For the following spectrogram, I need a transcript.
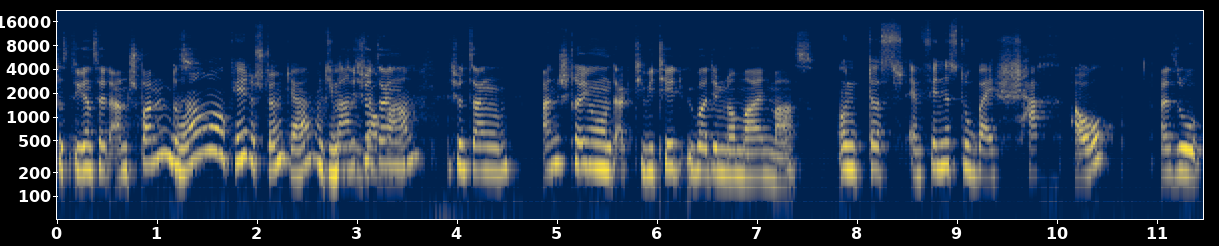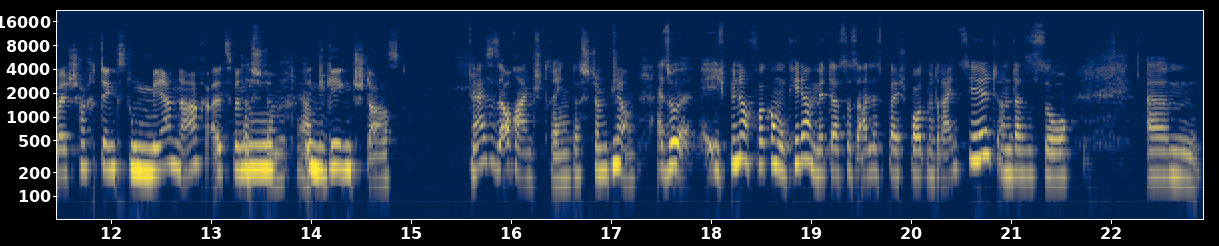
das die ganze Zeit anspannen. Das, Ja, okay, das stimmt, ja. Und die machen also ich sich auch sagen, warm. ich würde sagen, Anstrengung und Aktivität über dem normalen Maß. Und das empfindest du bei Schach auch? Also bei Schach denkst du mehr nach, als wenn Das du stimmt, ja. in die Gegend starrst. Ja, es ist auch anstrengend, das stimmt Ja. schon. Also ich bin auch vollkommen okay damit, dass das alles bei Sport mit reinzählt und dass es so, ähm,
